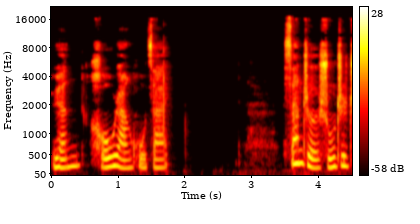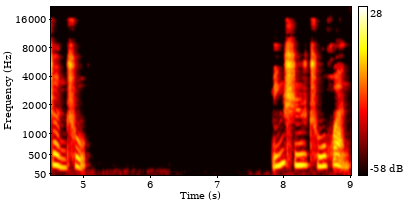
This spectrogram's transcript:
猿侯然乎哉？三者孰之正处？民食除患，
